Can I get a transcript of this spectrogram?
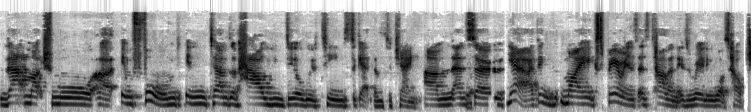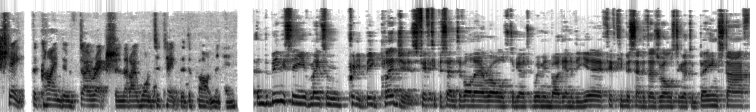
that much more uh, informed in terms of how you deal with teams to get them to change. Um, and yeah. so, yeah, I think my experience as talent is really what's helped shape the kind of direction that I want to take the department in. And the BBC have made some pretty big pledges 50% of on air roles to go to women by the end of the year, 50% of those roles to go to BAME staff,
